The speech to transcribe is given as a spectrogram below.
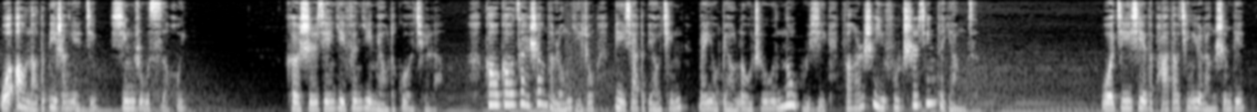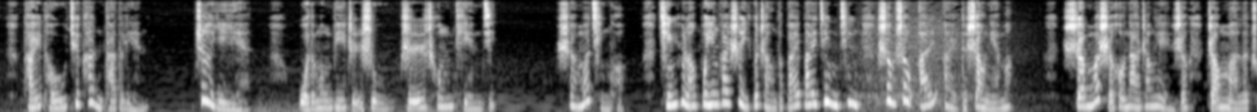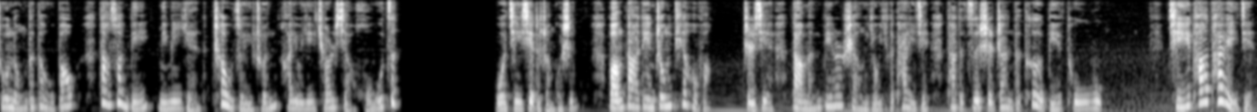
我懊恼地闭上眼睛，心如死灰。可时间一分一秒地过去了，高高在上的龙椅中，陛下的表情没有表露出怒意，反而是一副吃惊的样子。我机械地爬到秦玉郎身边，抬头去看他的脸，这一眼，我的懵逼指数直冲天际。什么情况？秦玉郎不应该是一个长得白白净净、瘦瘦矮矮的少年吗？什么时候那张脸上长满了出脓的痘包、大蒜鼻、眯眯眼、臭嘴唇，还有一圈小胡子？我机械地转过身，往大殿中眺望，只见大门边上有一个太监，他的姿势站得特别突兀，其他太监。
